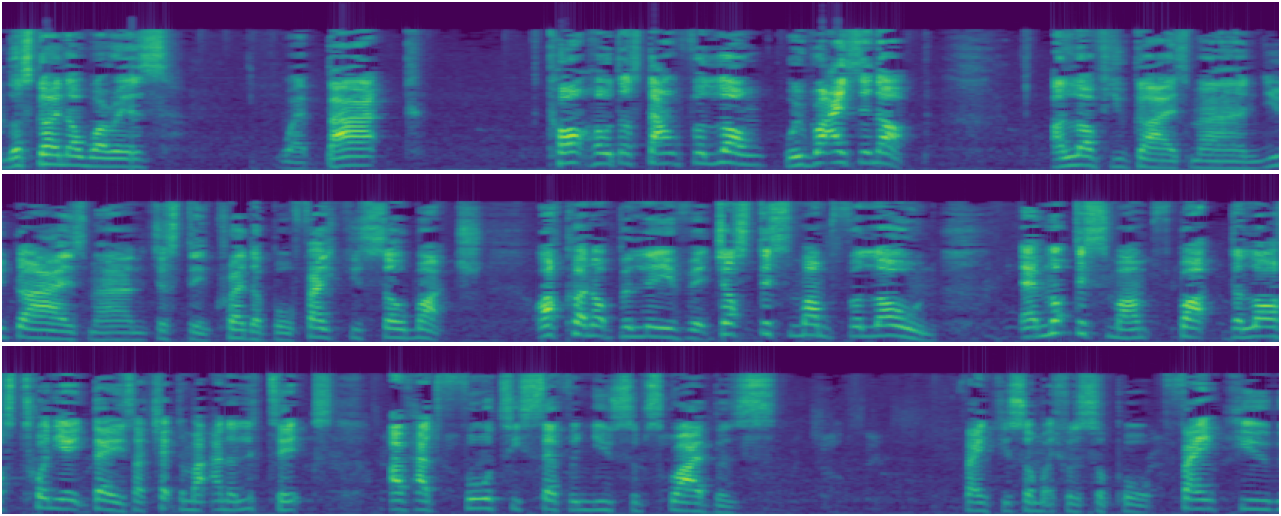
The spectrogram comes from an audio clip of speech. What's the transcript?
What's going on, Warriors? We're back. Can't hold us down for long. We're rising up. I love you guys, man. You guys, man, just incredible. Thank you so much. I cannot believe it. Just this month alone. Um, not this month, but the last 28 days, I checked my analytics. I've had 47 new subscribers. Thank you so much for the support. Thank you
